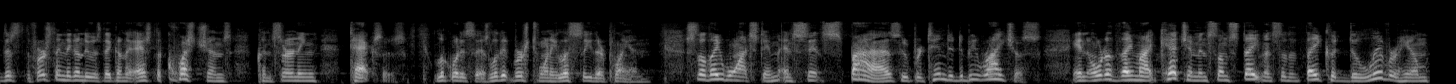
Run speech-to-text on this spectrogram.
this the first thing they're going to do is they're going to ask the questions concerning taxes. Look what it says. Look at verse 20. Let's see their plan. So they watched him and sent spies who pretended to be righteous in order that they might catch him in some statement so that they could deliver him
